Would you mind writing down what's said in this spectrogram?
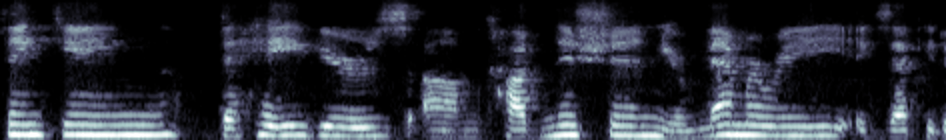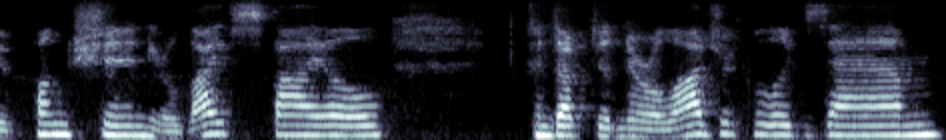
thinking, behaviors, um, cognition, your memory, executive function, your lifestyle, conduct a neurological exam.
